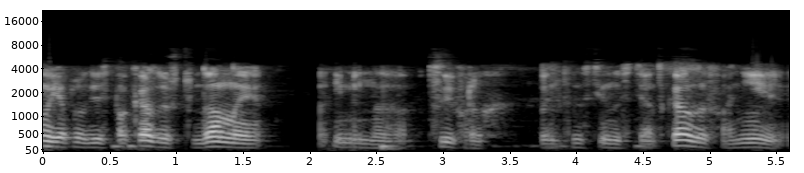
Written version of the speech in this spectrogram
Ну, я просто здесь показываю, что данные именно в цифрах по интенсивности отказов, они,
